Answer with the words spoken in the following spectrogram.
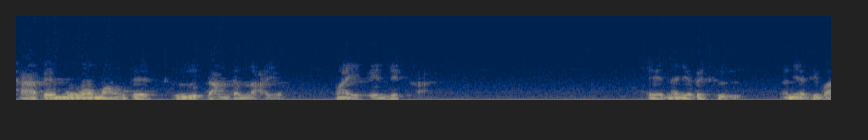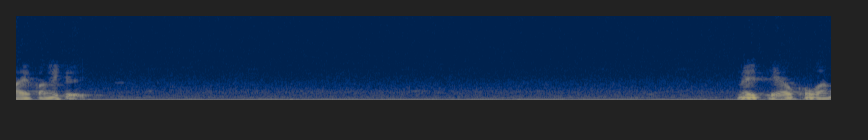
ถ้าไปมัวเมาแต่ถือตามตำราอยู่ ไม่เป็นเด็ดขาดเหตุนั้นอย่าไปถือ อันนี้อธิบายให้ฟังให้เฉยในแถวผวัง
